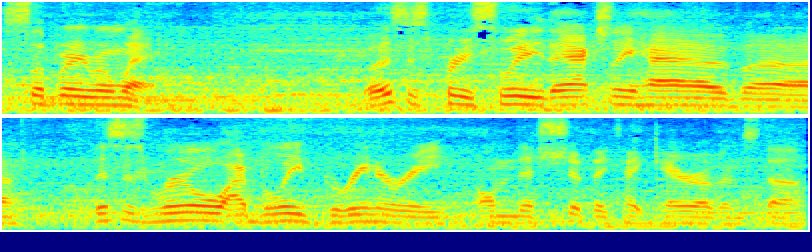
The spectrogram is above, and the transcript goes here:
Slippery when wet. Well, this is pretty sweet. They actually have, uh, this is real, I believe, greenery on this ship they take care of and stuff.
